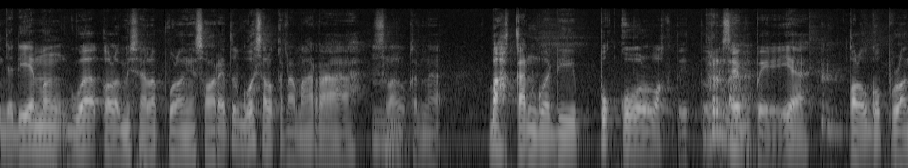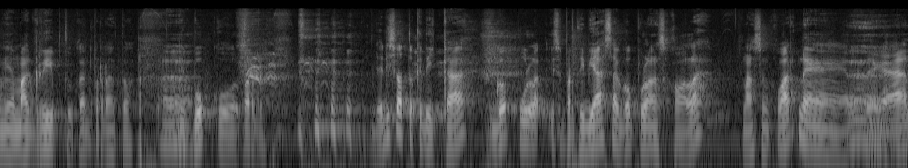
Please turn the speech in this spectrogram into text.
Jadi emang gua kalau misalnya pulangnya sore tuh gua selalu kena marah selalu kena bahkan gua dipukul waktu itu SMP iya. Kalau gua pulangnya maghrib tuh kan pernah tuh dipukul pernah. Jadi suatu ketika gue pulang seperti biasa gue pulang sekolah langsung ke warnet ya kan?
